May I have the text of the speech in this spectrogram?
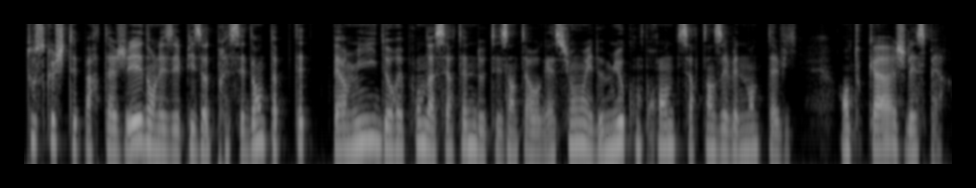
Tout ce que je t'ai partagé dans les épisodes précédents t'a peut-être permis de répondre à certaines de tes interrogations et de mieux comprendre certains événements de ta vie. En tout cas, je l'espère.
